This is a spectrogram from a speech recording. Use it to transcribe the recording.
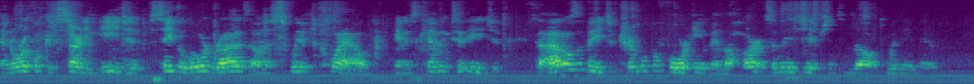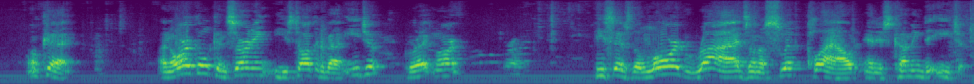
An oracle concerning Egypt. See, the Lord rides on a swift cloud and is coming to Egypt. The idols of Egypt tremble before him, and the hearts of the Egyptians melt within them. Okay. An oracle concerning, he's talking about Egypt, correct, Mark? Right. He says, The Lord rides on a swift cloud and is coming to Egypt.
